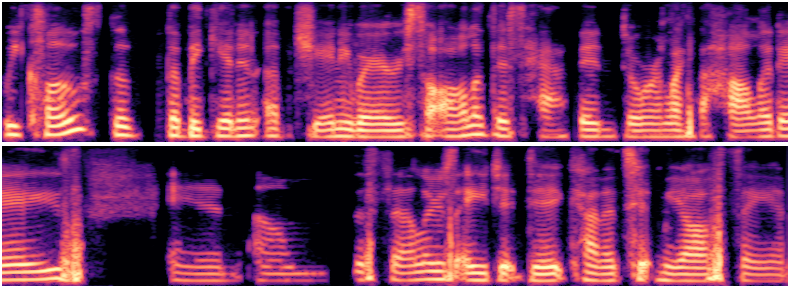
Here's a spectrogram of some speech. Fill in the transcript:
we closed the the beginning of January, so all of this happened during like the holidays, And um, the seller's agent did kind of tip me off saying,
